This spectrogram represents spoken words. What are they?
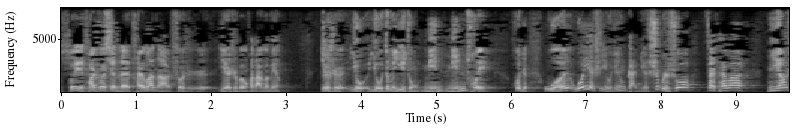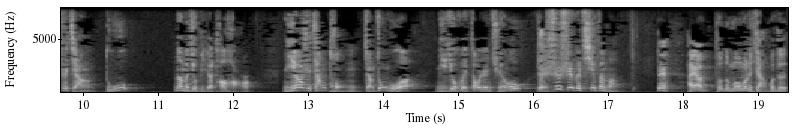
所以他说现在台湾呢，说是也是文化大革命，就是有有这么一种民民粹，或者我我也是有这种感觉，是不是说在台湾？你要是讲独，那么就比较讨好；你要是讲统，讲中国，你就会遭人群殴。对，是是个气氛吗？对，还要偷偷摸摸的讲，或者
